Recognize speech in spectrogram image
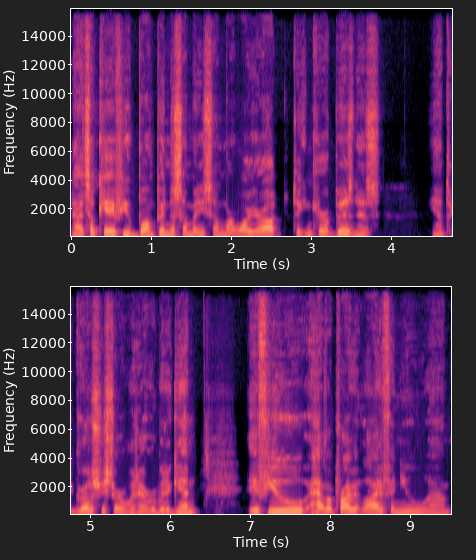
Now, it's okay if you bump into somebody somewhere while you're out taking care of business, you know, at the grocery store or whatever. But again, if you have a private life and you, um,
